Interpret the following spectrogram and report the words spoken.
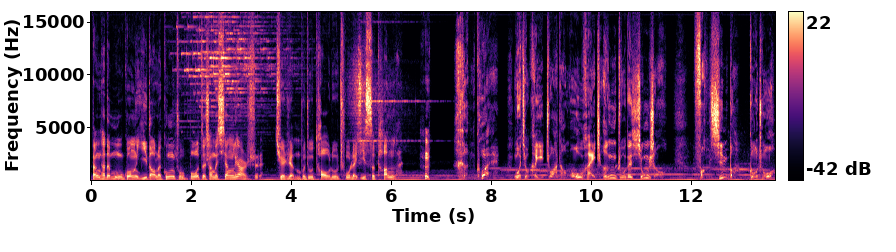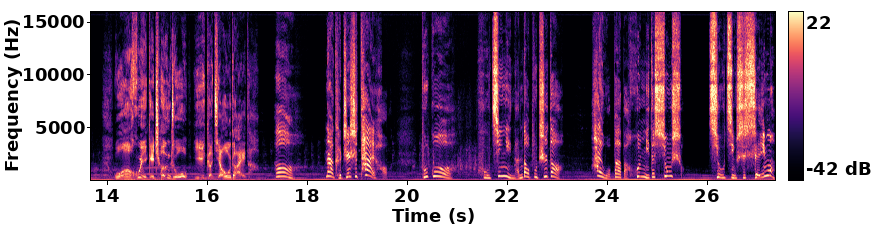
当他的目光移到了公主脖子上的项链时，却忍不住透露出了一丝贪婪。哼，很快。我就可以抓到谋害城主的凶手，放心吧，公主，我会给城主一个交代的。哦，那可真是太好了。不过，虎鲸，你难道不知道害我爸爸昏迷的凶手究竟是谁吗？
